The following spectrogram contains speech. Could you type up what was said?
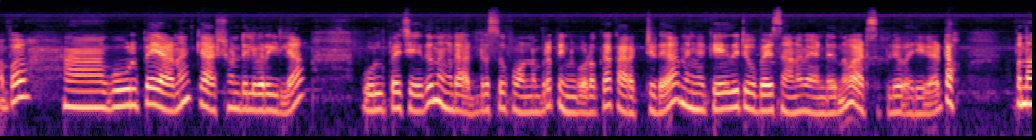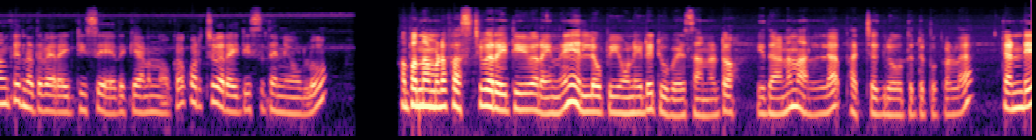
അപ്പോൾ ഗൂഗിൾ പേ ആണ്. ക്യാഷ് ഓൺ ഡെലിവറി ഇല്ല. ഗൂഗിൾ പേ ചെയ്ത് നിങ്ങളുടെ അഡ്രസ്സ് ഫോൺ നമ്പർ പിൻകോഡൊക്കെ കറക്റ്റ് ഇടുക. നിങ്ങൾക്ക് ഏത് ട്യൂബേഴ്സാണ് വേണ്ടതെന്ന് വാട്സപ്പിൽ വരിക കേട്ടോ. അപ്പോൾ നമുക്ക് ഇന്നത്തെ വെറൈറ്റീസ് ഏതൊക്കെയാണെന്ന് നോക്കാം. കുറച്ച് വെറൈറ്റീസ് തന്നെ ഉള്ളൂ. അപ്പോൾ നമ്മുടെ ഫസ്റ്റ് വെറൈറ്റി പറയുന്നത് യെല്ലോ പിയോണിയുടെ ട്യൂബേഴ്സാണ് കേട്ടോ. ഇതാണ് നല്ല പച്ച ഗ്രോത്ത് ടിപ്പൊക്കെയുള്ള രണ്ടേ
